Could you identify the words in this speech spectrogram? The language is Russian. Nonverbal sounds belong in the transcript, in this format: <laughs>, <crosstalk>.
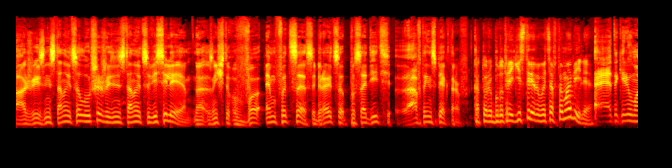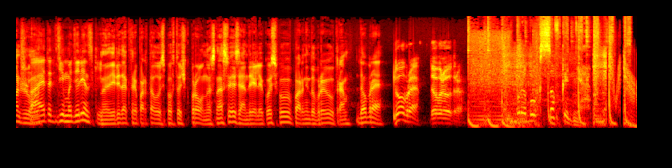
А жизнь становится лучше, жизнь становится веселее. А, Значит, в МФЦ собираются посадить автоинспекторов. Которые будут регистрировать автомобили. Это Кирилл Манжул. А это Дима Делинский. Редактор портала Осипов.про у нас на связи. Андрей Олег Осипов. Парни, доброе утро. Доброе. Доброе. Доброе утро. Пробуксовка дня.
